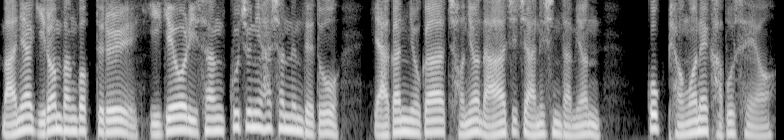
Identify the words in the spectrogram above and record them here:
만약 이런 방법들을 2개월 이상 꾸준히 하셨는데도 야간뇨가 전혀 나아지지 않으신다면 꼭 병원에 가보세요.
